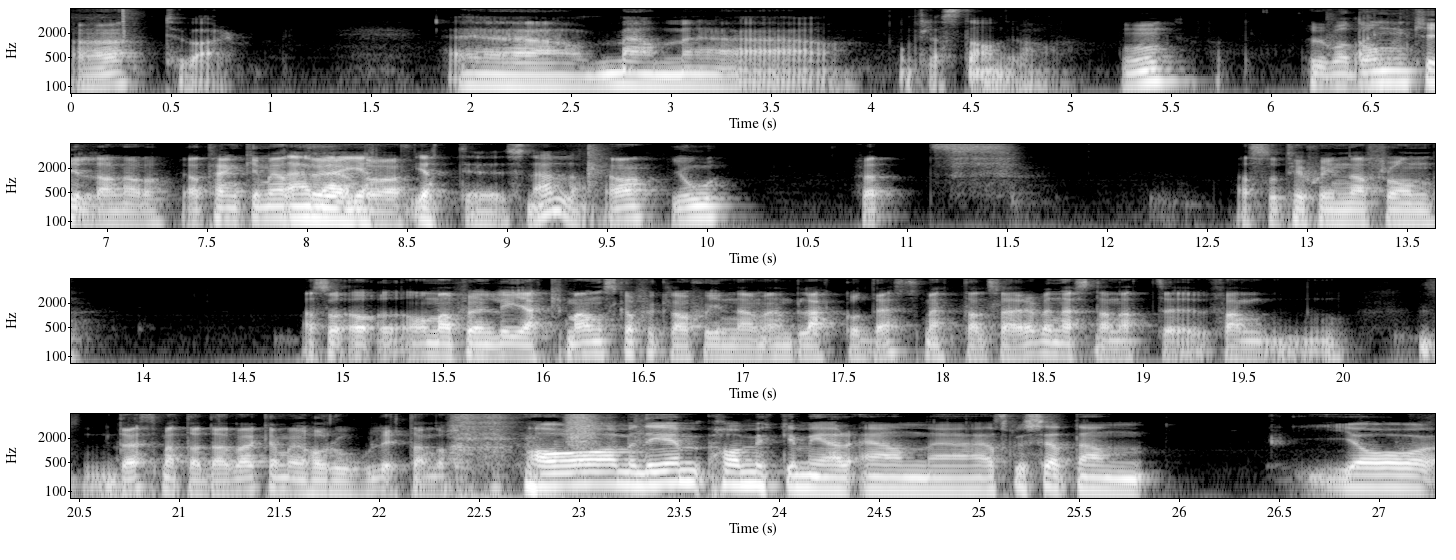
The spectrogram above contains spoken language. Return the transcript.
ja. tyvärr. Eh, men eh, de flesta andra har. Mm. Hur var de killarna då? Jag tänker mig att Nej, det men ändå... jätte, jättesnälla. Ja, jo. För att... Alltså till skillnad från... Alltså om man för en lekman ska förklara skillnaden mellan black och death metal så är det väl nästan att fan... Death metal, där verkar man ju ha roligt ändå. Ja, men det har mycket mer än, eh, jag skulle säga att den, jag,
